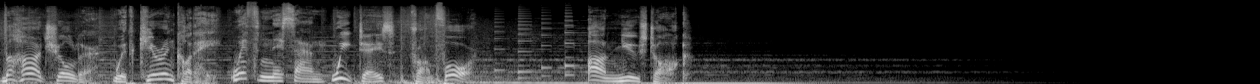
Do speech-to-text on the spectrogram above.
The Hard Shoulder with Kieran Cuddihy. with Nissan. Weekdays from 4 on Newstalk.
